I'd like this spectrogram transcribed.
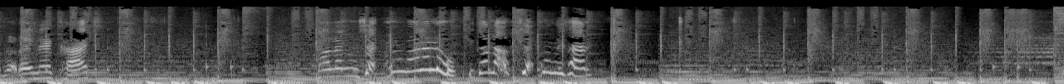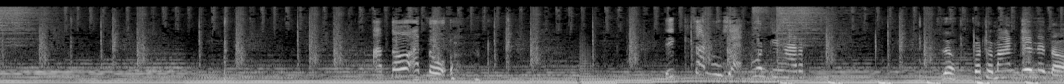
Enggak rene guys. Mana ngusek? Mana lo? Ikan nak usek mu atau Iki kan usek mun ki ngarep. Loh, padha mangan kene to.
